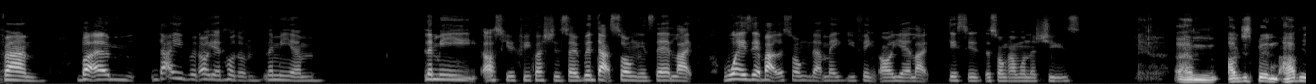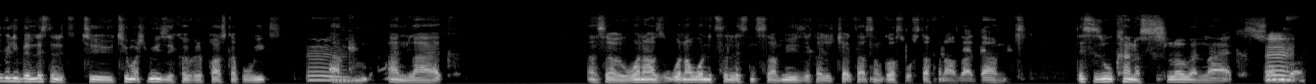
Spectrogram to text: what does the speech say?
fam. But um, that even oh yeah, hold on. Let me um, let me ask you a few questions. So with that song, is there like what is it about the song that made you think, oh yeah, like this is the song I want to choose? Um, I've just been, I haven't really been listening to too much music over the past couple of weeks. Mm. Um, and like, and so when I was when I wanted to listen to some music, I just checked out some gospel stuff, and I was like, damn, this is all kind of slow and like somber.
